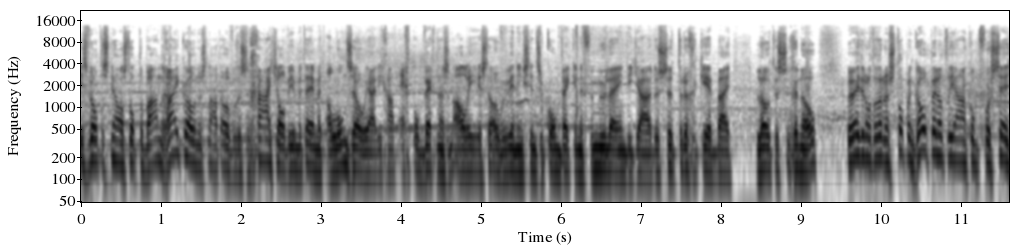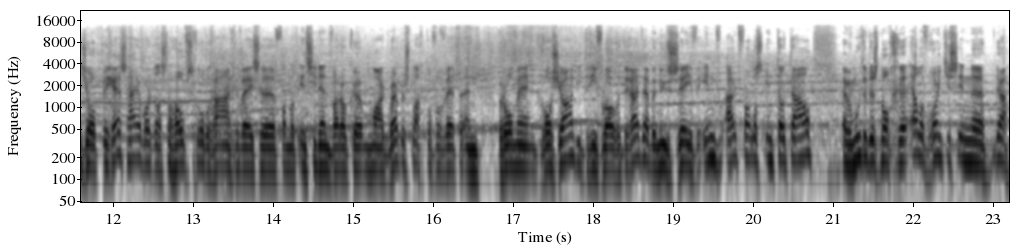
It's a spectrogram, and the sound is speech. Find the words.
is wel te snelste op de baan. Rijkonen slaat overigens een gaatje alweer meteen met Alonso. Ja, die gaat echt op weg naar zijn allereerste overwinning... sinds zijn comeback in de Formule 1 dit jaar. Dus teruggekeerd bij Lotus Renault. We weten nog dat er een stop-and-go penalty aankomt voor Sergio Perez. Hij wordt als de hoofdschuldige aangewezen van dat incident... waar ook Mark Webber slachtoffer werd en Romain Grosjean. Die drie vlogen eruit. We hebben nu zeven uitvallers in totaal. En we moeten dus nog eh, elf rondjes in, uh, ja,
